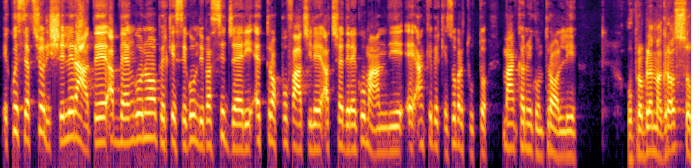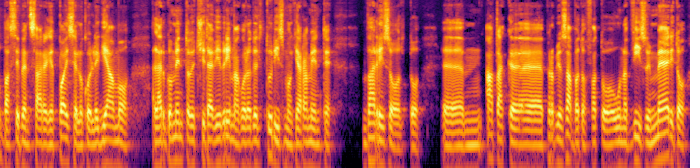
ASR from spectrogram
e queste azioni scellerate avvengono perché secondo i passeggeri è troppo facile accedere ai comandi e anche perché soprattutto mancano i controlli. Un problema grosso, basti pensare che poi se lo colleghiamo all'argomento che citavi prima, quello del turismo, chiaramente va risolto. Eh, ATAC eh, proprio sabato ha fatto un avviso in merito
